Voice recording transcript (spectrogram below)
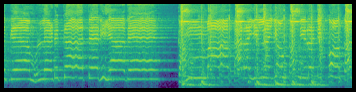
உனக்கு முள்ளெடுக்க தெரியாதே. கம்பா கரையிலையும் கதிரடிக்கும் கல்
